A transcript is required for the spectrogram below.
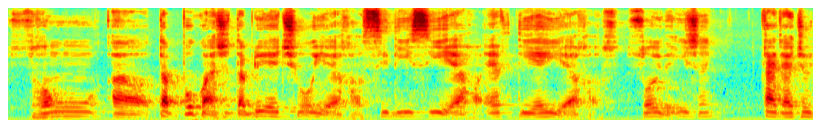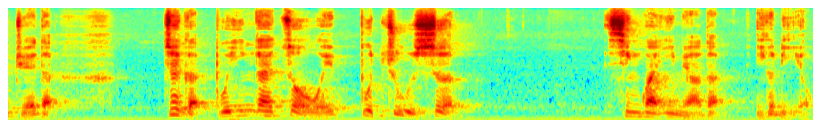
从呃，但不管是 WHO 也好，CDC 也好，FDA 也好，所有的医生，大家就觉得这个不应该作为不注射新冠疫苗的一个理由。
